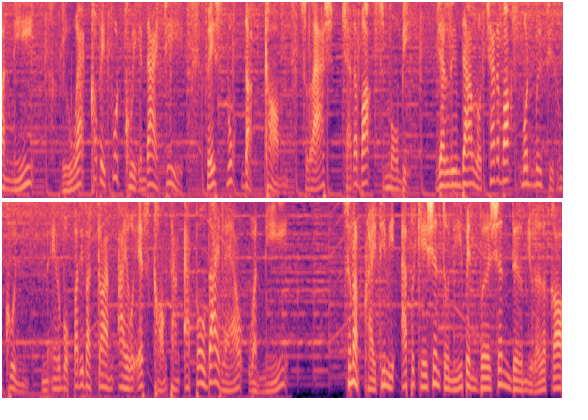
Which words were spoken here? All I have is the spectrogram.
วันนี้ หรือแวะเข้าไปพูดคุยกันได้ที่ facebook.com/chatterboxmobi อย่าลืมดาวน์โหลด Chatterbox บนมือถือของคุณ ในระบบปฏิบัติการ iOS ของทาง Apple ได้แล้ววันนี้สำหรับใครที่มีแอปพลิเคชันตัวนี้เป็นเวอร์ชันเดิมอยู่แล้วแล้วก็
